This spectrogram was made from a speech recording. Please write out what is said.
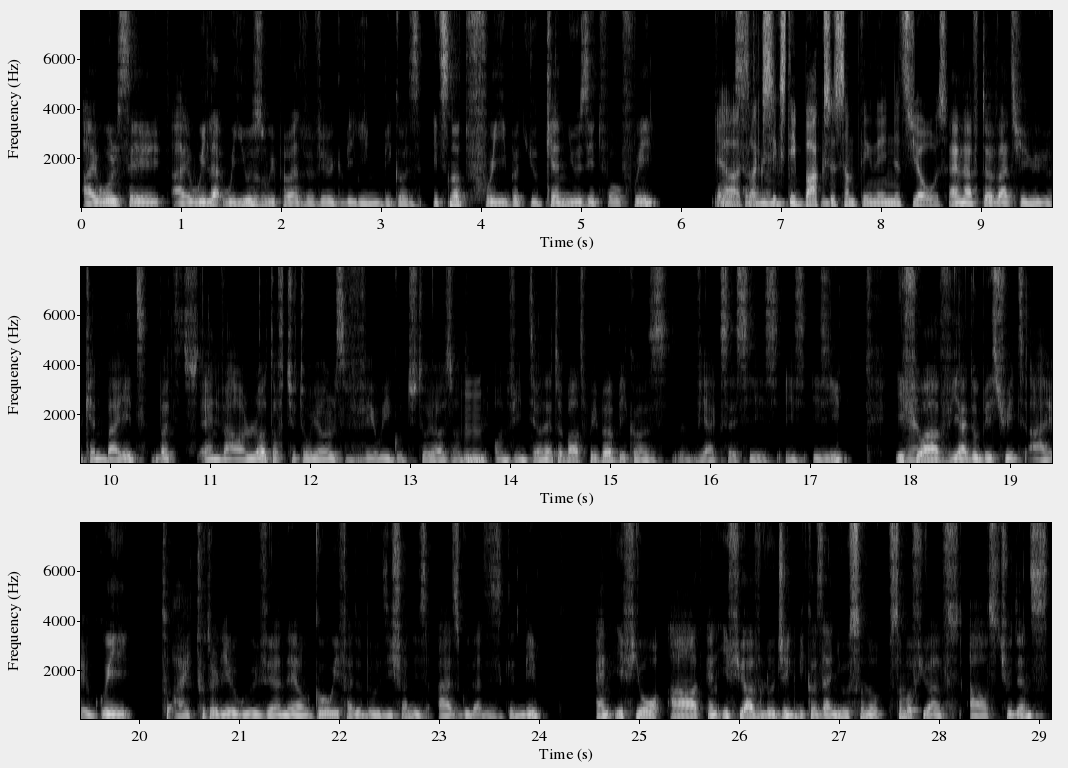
I will say I will we use Reaper at the very beginning because it's not free, but you can use it for free. for Yeah, it's like 60 bucks or something, then it's yours. and after that you, you can buy it but it's- and there are a lot of tutorials very good tutorials on, Mm. on the internet about reaper because the access is is easy if Yeah. you have the adobe suite i agree to, i totally agree with werner go with adobe audition is as good as it can be and if you are and if you have logic because i knew some of, some of you have are students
